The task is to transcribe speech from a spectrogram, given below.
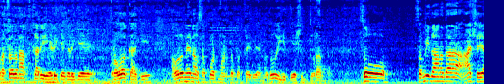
ಪ್ರಚೋದನಾತ್ಕಾರಿ ಹೇಳಿಕೆಗಳಿಗೆ ಪ್ರವೋಕ್ ಆಗಿ ಅವರನ್ನೇ ನಾವು ಸಪೋರ್ಟ್ ಮಾಡ್ತಾ ಬರ್ತಾ ಇದೀವಿ ಅನ್ನೋದು ಈ ದೇಶದ ದುರಂತ. ಸೊ ಸಂವಿಧಾನದ ಆಶಯ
